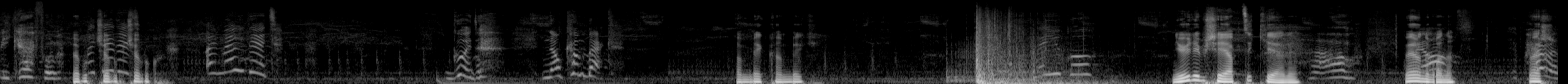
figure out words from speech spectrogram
Be careful. Çabuk çabuk çabuk. I made it. Good. Now come back. Come back come back. Niye öyle bir şey yaptık ki yani? Ver onu bana. Ver.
